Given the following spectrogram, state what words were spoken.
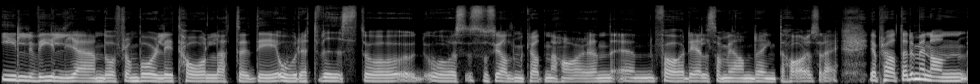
illvilja ändå från borgerligt håll att det är orättvist och, och Socialdemokraterna har en, en fördel som vi andra inte har. Och så där. Jag pratade med någon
